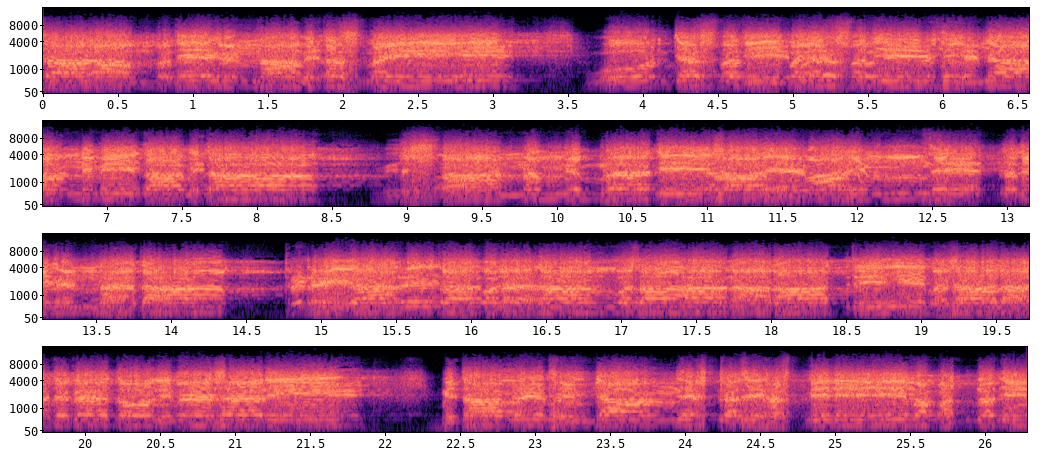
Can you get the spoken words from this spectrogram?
शालाम् प्रतिगृह्णामि तस्मै। ऊर्जस्वती वयस्वती पृथिव्याम् निमितामिता विश्वान्नम् बिभ्रती शाले माहिम् सेत्प्रतिगृह्णतः तृणैरावृतापलताम् वसानारात्रिः वशाला जगतो निवेशरी। पिता पृथिव्याम् निष्कसि हस्तिनीव पद्मती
